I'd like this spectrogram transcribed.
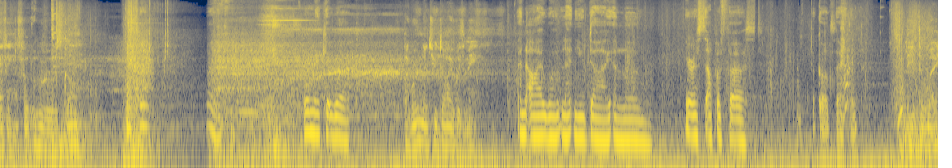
Saving for Uru is gone. Right. We'll make it work. I won't let you die with me. And I won't let you die alone. You're a sapper first. For God's second. Lead the way.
